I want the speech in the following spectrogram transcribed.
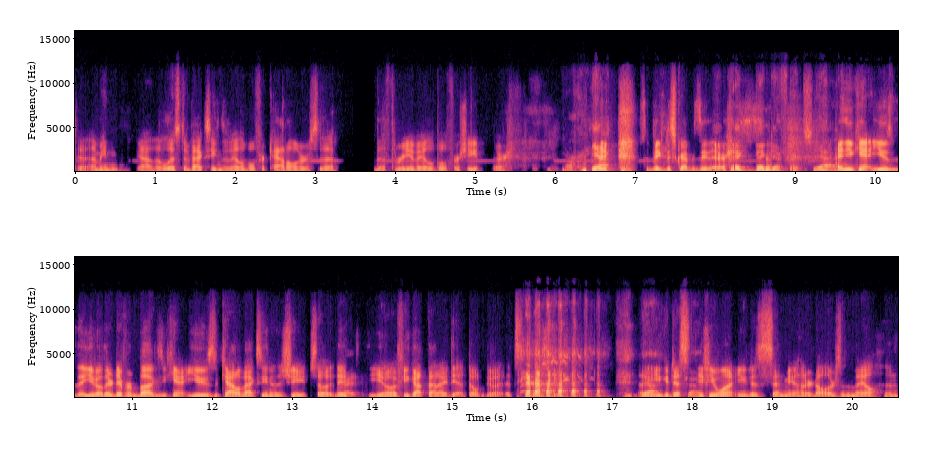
to I mean, yeah, the list of vaccines available for cattle versus the the three available for sheep or yeah, it's a big discrepancy there. big big difference. Yeah, and you can't use the, you know, they're different bugs. You can't use the cattle vaccine in the sheep. So it, Right. you know, if you got that idea, don't do it. It's. Uh, Yeah, you could just, if you want, you can just send me a hundred dollars in the mail and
